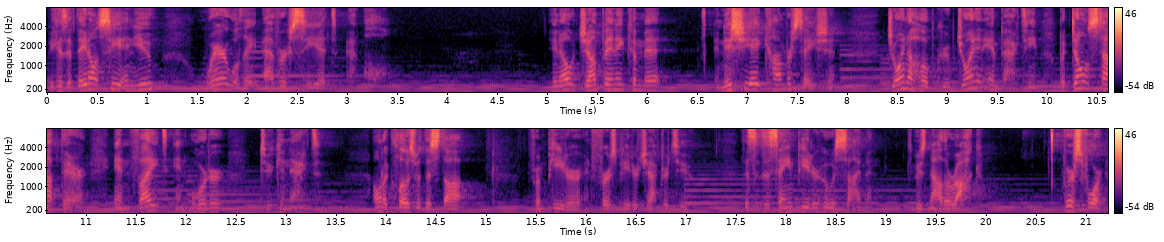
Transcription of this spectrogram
Because if they don't see it in you, where will they ever see it at all? You know, jump in and commit initiate conversation, join a hope group, join an impact team, but don't stop there. Invite in order to connect. I want to close with this thought from Peter in 1 Peter chapter 2. This is the same Peter who was Simon, who's now the rock. Verse 4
